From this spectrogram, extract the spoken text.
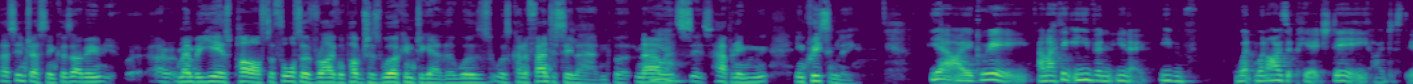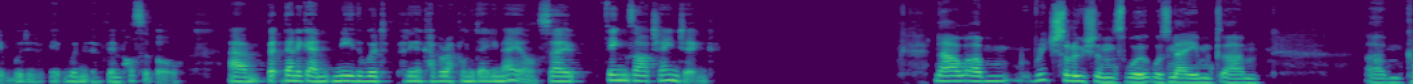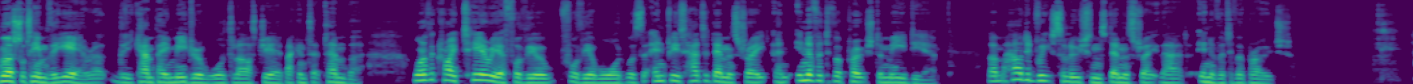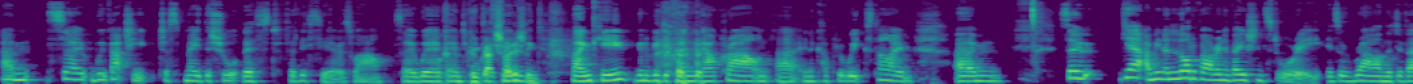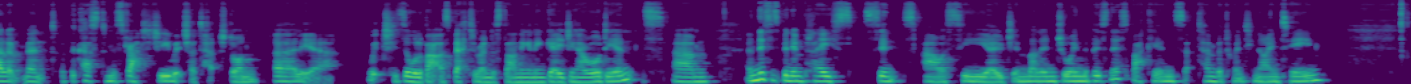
That's interesting because I mean, I remember years past, the thought of rival publishers working together was was kind of fantasy land, but now yeah. it's it's happening increasingly. Yeah, I agree, and I think even you know even when when I was at PhD, I just it would have, it wouldn't have been possible. Um, but then again, neither would putting a cover up on the Daily Mail. So things are changing. Now, um, Reach Solutions were, was named um, um, Commercial Team of the Year at the Campaign Media Awards last year, back in September. One of the criteria for the for the award was that entries had to demonstrate an innovative approach to media. Um, how did Reach Solutions demonstrate that innovative approach? Um, so we've actually just made the shortlist for this year as well. So we're okay, going to congratulations. thank you. We're going to be defending our crown uh, in a couple of weeks' time. Um, so yeah, I mean, a lot of our innovation story is around the development of the customer strategy, which I touched on earlier, which is all about us better understanding and engaging our audience. Um, and this has been in place since our CEO, Jim Mullen, joined the business back in September 2019.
